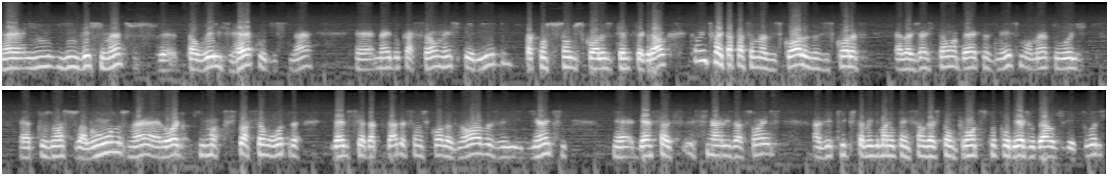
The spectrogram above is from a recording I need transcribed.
né, em, em investimentos, é, talvez recordes, né? É, na educação nesse período, para a construção de escolas de tempo integral. Então a gente vai estar passando nas escolas, as escolas elas já estão abertas nesse momento hoje é, para os nossos alunos, né? É lógico que uma situação ou outra deve ser adaptada, são escolas novas e diante é, dessas sinalizações, as equipes também de manutenção já estão prontas para poder ajudar os diretores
